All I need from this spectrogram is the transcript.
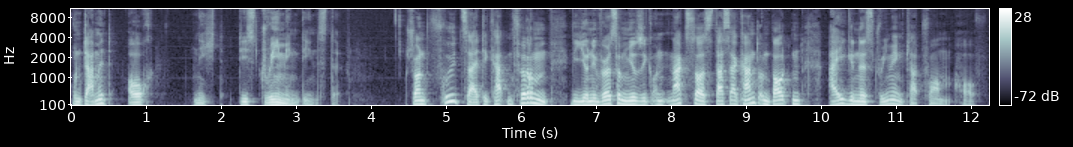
und damit auch nicht die Streamingdienste. Schon frühzeitig hatten Firmen wie Universal Music und Naxos das erkannt und bauten eigene Streaming-Plattformen auf.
